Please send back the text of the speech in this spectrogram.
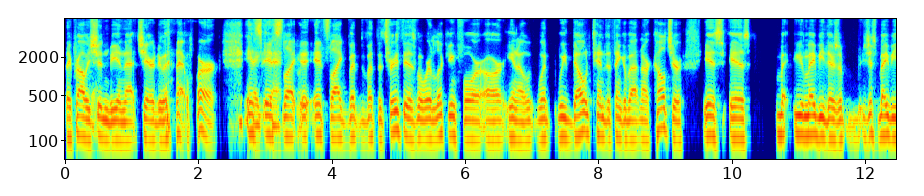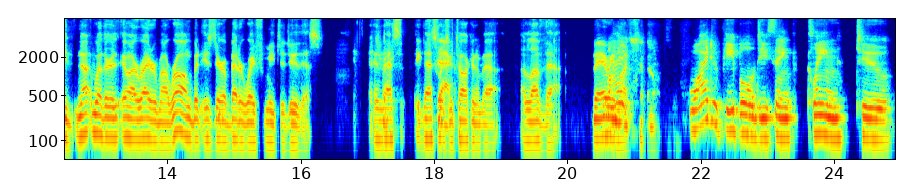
they probably yeah. shouldn't be in that chair doing that work it's exactly. it's like it's like but but the truth is what we're looking for are you know what we don't tend to think about in our culture is is you maybe there's a just maybe not whether am I right or am I wrong, but is there a better way for me to do this? That's and right. that's exactly. that's what you're talking about. I love that. Very why, much so. Why do people, do you think, cling to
